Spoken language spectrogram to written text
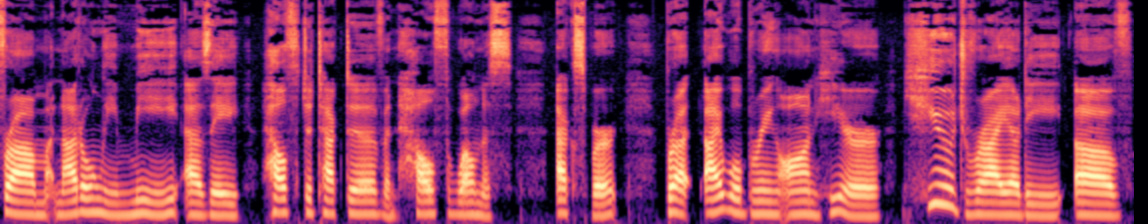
from not only me as a health detective and health wellness expert, but I will bring on here huge variety of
